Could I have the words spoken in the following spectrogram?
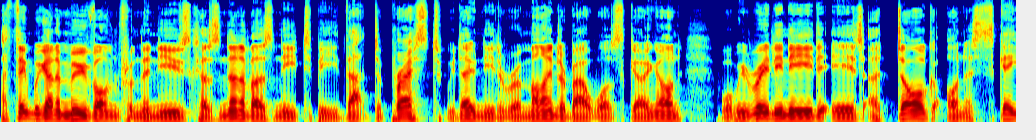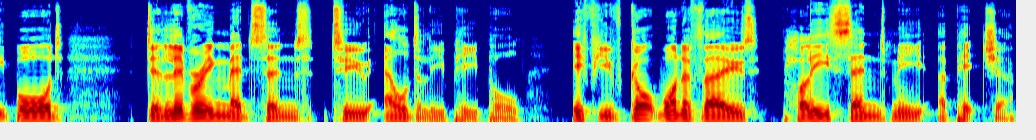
I think we're going to move on from the news because none of us need to be that depressed. We don't need a reminder about what's going on. What we really need is a dog on a skateboard delivering medicines to elderly people. If you've got one of those, please send me a picture.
